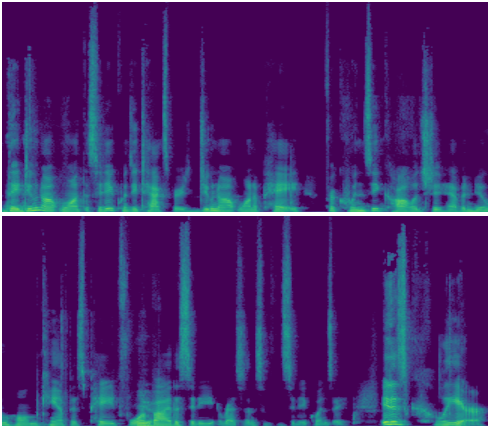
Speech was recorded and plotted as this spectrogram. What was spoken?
They do not want the city of Quincy taxpayers do not want to pay for Quincy College to have a new home campus paid for Yeah. by the city residents of the city of Quincy. It is clear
